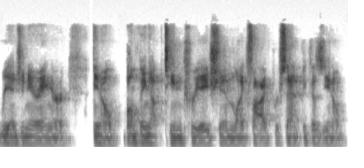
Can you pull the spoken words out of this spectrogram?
reengineering or you know bumping up team creation like 5% because you know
